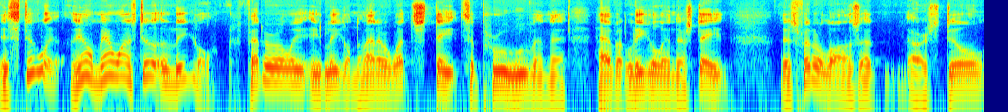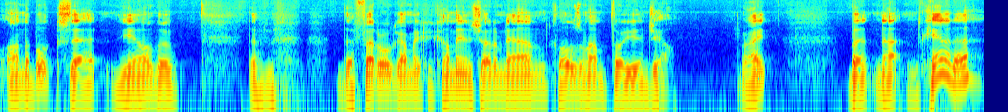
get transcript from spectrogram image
It's still, you know, marijuana is still illegal, federally illegal, no matter what states approve and uh, have it legal in their state. There's federal laws that are still on the books that you know the the the federal government could come in, shut them down, close them up, throw you in jail, right? But not in Canada,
